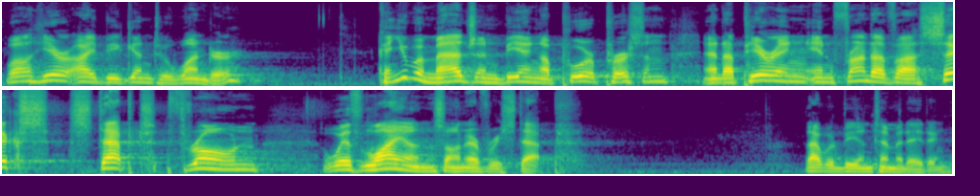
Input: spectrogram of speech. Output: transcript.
Well, here I begin to wonder. Can you imagine being a poor person and appearing in front of a six stepped throne with lions on every step? That would be intimidating.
